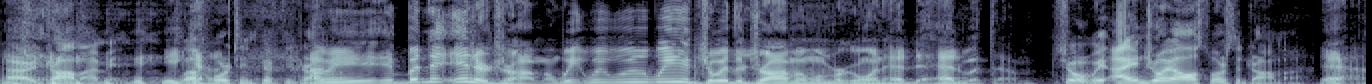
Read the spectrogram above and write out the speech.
Uh, drama, I mean. Love gotta- 1450 drama. I mean, but the inner drama. We we we, enjoy the drama when we're going head to head with them. Sure, we, I enjoy all sorts of drama. Yeah.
